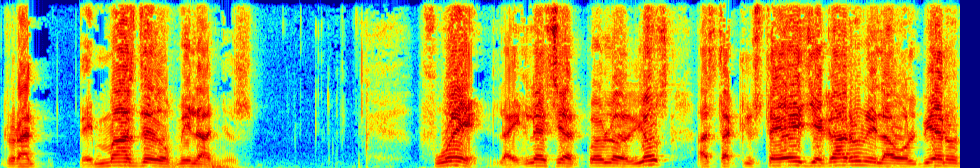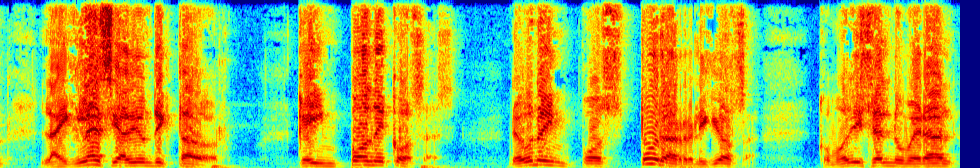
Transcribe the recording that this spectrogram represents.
durante más de dos mil años fue la iglesia del pueblo de Dios hasta que ustedes llegaron y la volvieron la iglesia de un dictador que impone cosas, de una impostura religiosa, como dice el numeral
